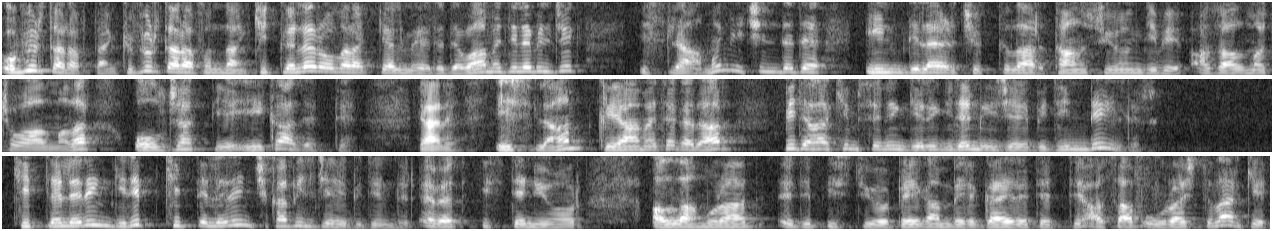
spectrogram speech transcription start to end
O bir taraftan, küfür tarafından kitleler olarak gelmeye de devam edilebilecek. İslam'ın içinde de indiler çıktılar, tansiyon gibi azalma çoğalmalar olacak diye ikaz etti. Yani İslam kıyamete kadar bir daha kimsenin geri gidemeyeceği bir din değildir. Kitlelerin girip kitlelerin çıkabileceği bir dindir. Evet isteniyor, Allah murad edip istiyor, peygamberi gayret etti, ashab uğraştılar ki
